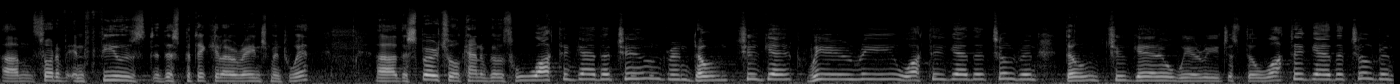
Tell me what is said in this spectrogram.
um, sort of infused this particular arrangement with. Uh, the spiritual kind of goes, walk together, children, don't you get weary. Walk together, children, don't you get weary. Just to walk together, children,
